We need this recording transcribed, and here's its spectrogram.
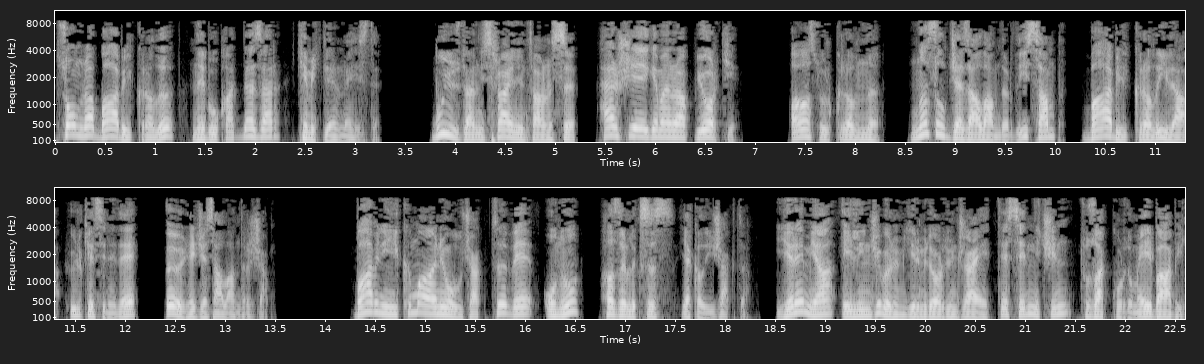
Sonra Babil kralı Nebukadnezar kemiklerine ezdi. Bu yüzden İsrail'in tanrısı her şeye egemen Rab diyor ki Asur kralını nasıl cezalandırdıysam Babil kralıyla ülkesini de öyle cezalandıracağım. Babil'in yıkımı ani olacaktı ve onu hazırlıksız yakalayacaktı. Yeremya 50. bölüm 24. ayette senin için tuzak kurdum ey Babil.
